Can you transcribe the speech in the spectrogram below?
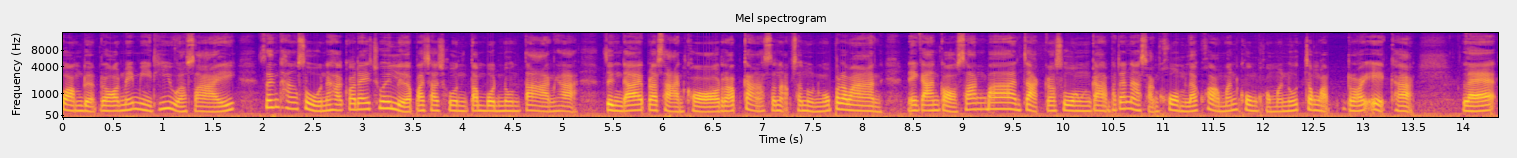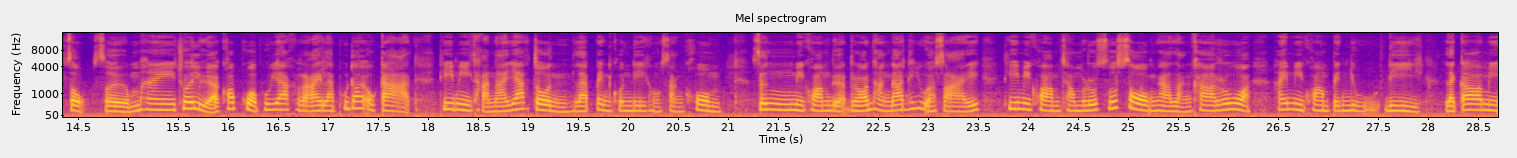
ความเดือดร้อนไม่มีที่อยู่อาศัย ซึ่งทางศูนย์นะคะก็ได้ช่วยเหลือประชาชนตำบลนนตาลค่ะ จึงได้ประสานขอรับการสนับสนุนงบประมาณ ในการก่อสร้างบ้านจากกระทรวงการพัฒนาสังคม และความมั่นคงของมนุษย์จังหวัดร้อยเอ็ดค่ะ และส่งเสริมให้ช่วยเหลือครอบครัวผู้ยากไร้และผู้ด้อยโอกาส ที่มีฐานะยากจน และเป็นคนดีของสังคม ซึ่งมีความเดือดร้อนทางด้านที่อยู่อาศัย ที่มีความชำรุดทรุดโทรมค่ะหลังคารั่ว ให้มีความเป็นอยู่ดี และก็มี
